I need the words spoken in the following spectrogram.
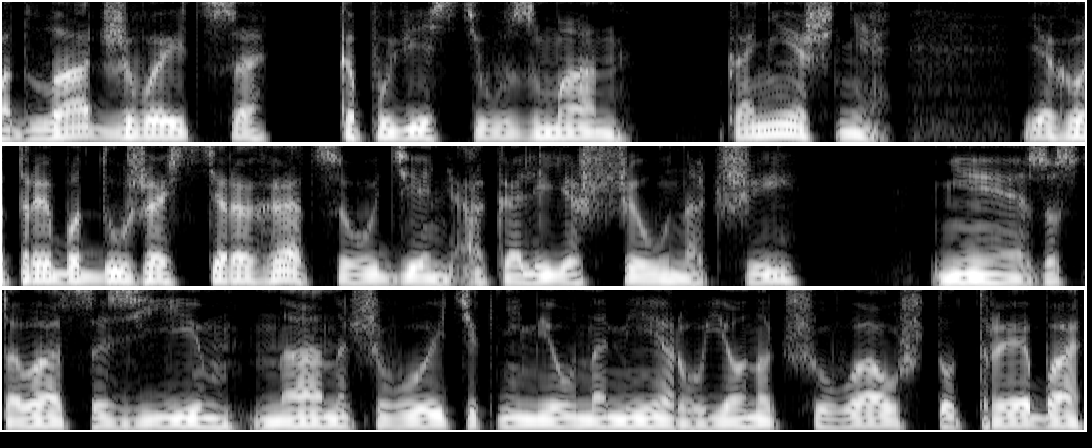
падладжваецца каб увесці ўзман канешне яго трэба дужа асцерагацца ў дзень а калі яшчэ ўначы? Не заставацца з ім нанач войцік не меў намеру. Ён адчуваў што трэба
